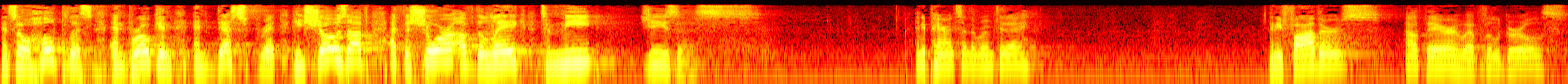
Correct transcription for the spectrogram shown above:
And so, hopeless and broken and desperate, he shows up at the shore of the lake to meet Jesus. Any parents in the room today? Any fathers? Out there who have little girls?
